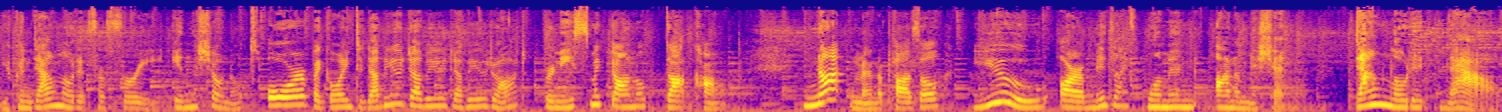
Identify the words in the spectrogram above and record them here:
You can download it for free in the show notes or by going to www.bernicemcdonald.com. Not menopausal, you are a midlife woman on a mission. Download it now.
